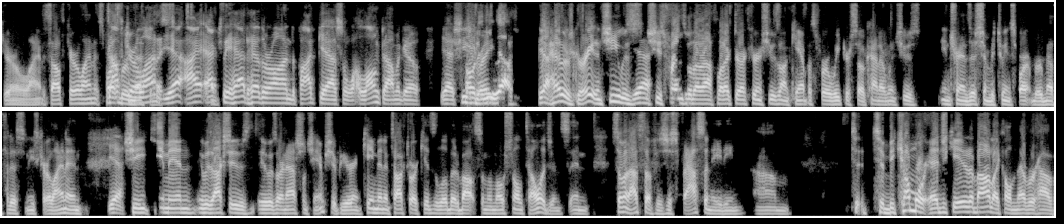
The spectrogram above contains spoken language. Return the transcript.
Carolina, South Carolina, South Carolina. Methodist. Yeah, I actually had Heather on the podcast a, a long time ago. Yeah, she's oh, great. Yeah, yeah, Heather's great, and she was yeah. she's friends with our athletic director, and she was on campus for a week or so, kind of when she was in transition between Spartanburg Methodist and East Carolina. And yeah, she came in. It was actually it was it was our national championship year, and came in and talked to our kids a little bit about some emotional intelligence, and some of that stuff is just fascinating. Um, to, to become more educated about like i'll never have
